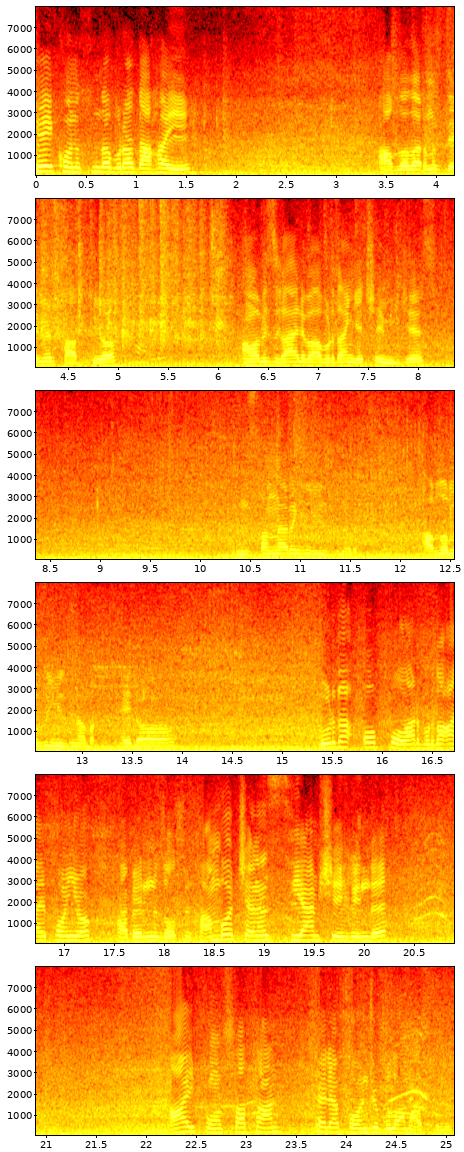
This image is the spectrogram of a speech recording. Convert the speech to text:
şey konusunda bura daha iyi. Ablalarımız demir tartıyor. Ama biz galiba buradan geçemeyeceğiz. İnsanların yüzüne bak. Ablamızın yüzüne bak. Hello. Burada Oppo var. Burada iPhone yok. Haberiniz olsun. Kamboçya'nın Siem şehrinde iPhone satan telefoncu bulamazsınız.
